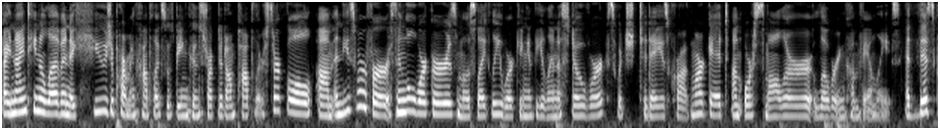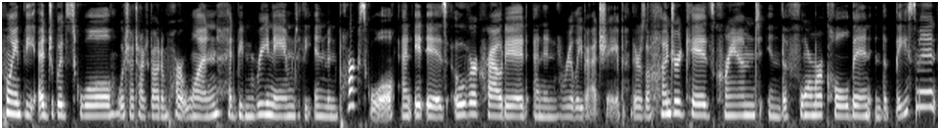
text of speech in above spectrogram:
By 1911, a huge apartment complex was being constructed on Poplar Circle, um, and these were for single workers, most likely working at the Atlanta Stove Works, which today is Krog Market, um, or smaller, lower income families. At this point, the Edgewood School, which I talked about in part one, had been renamed the Inman Park School, and it is overcrowded and in really bad shape. There's a hundred kids crammed in the former coal bin in the basement,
